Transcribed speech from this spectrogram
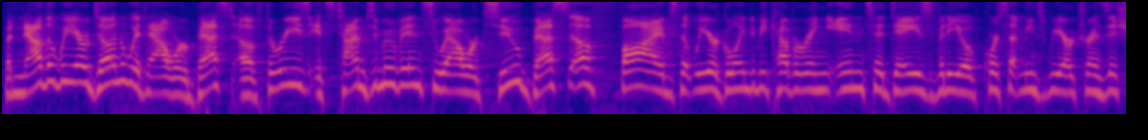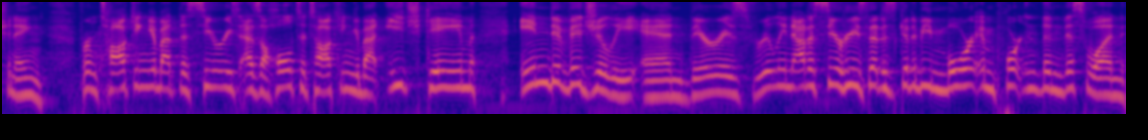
But now that we are done with our best of threes, it's time to move into our two best of fives that we are going to be covering in today's video. Of course, that means we are transitioning from talking about the series as a whole to talking about each game individually. And there is really not a series that is going to be more important than this one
